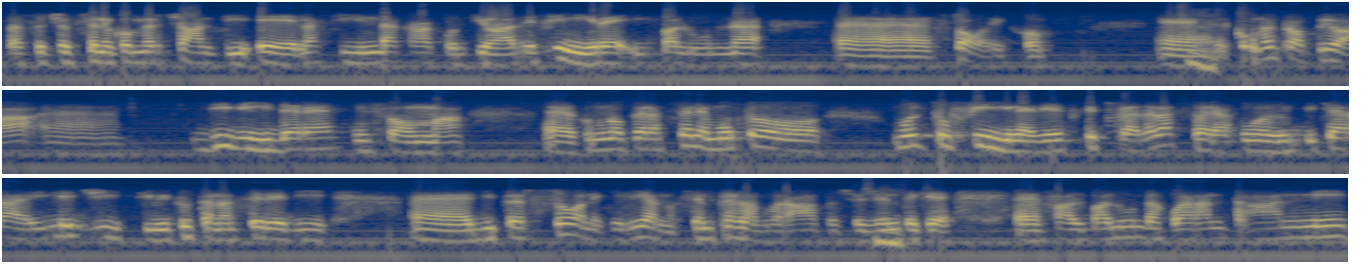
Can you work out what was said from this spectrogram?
l'associazione commercianti e la sindaca continuano a definire il balloon eh, storico, eh, certo. come proprio a dividere insomma con un'operazione molto molto fine di scrittura della storia come dichiarare illegittimi tutta una serie di, eh, di, persone che lì hanno sempre lavorato, c'è gente che eh, fa il balloon da 40 anni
